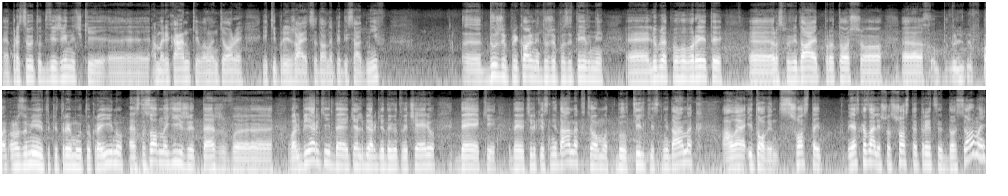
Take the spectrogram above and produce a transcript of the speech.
Е, Працюють тут дві жіночки, е, американки, волонтери, які приїжджають сюди на 50 днів. Дуже прикольні, дуже позитивні. Люблять поговорити, розповідають про те, що е, розуміють і підтримують Україну. Е, Стосовно їжі, теж в, е, в альбергі. Деякі альберги дають вечерю, деякі дають тільки сніданок. В цьому був тільки сніданок, але і то він з 6 я сказали, що з 6.30 до 7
